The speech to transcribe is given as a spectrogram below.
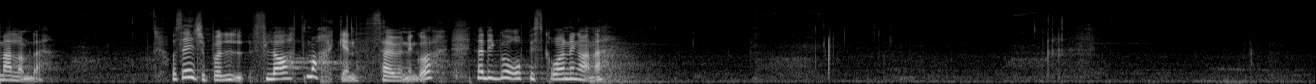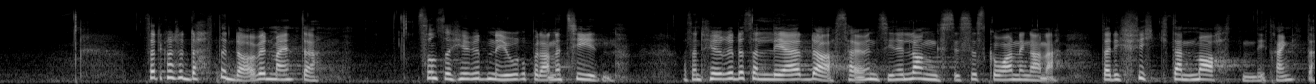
mellom det. Og så er det ikke på flatmarken sauene går. Nei, de går opp i skråningene. Så er det kanskje dette David mente, sånn som hyrdene gjorde på denne tiden. Altså En hyrde som leda sauene sine langs disse skråningene, der de fikk den maten de trengte.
